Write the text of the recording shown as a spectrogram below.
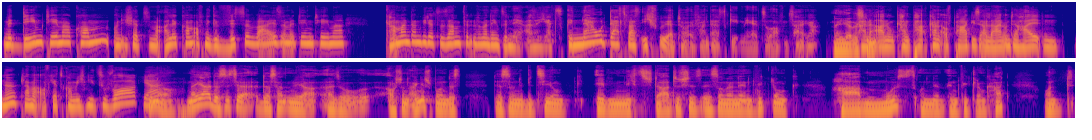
mit dem Thema kommen, und ich schätze mal, alle kommen auf eine gewisse Weise mit dem Thema, kann man dann wieder zusammenfinden, wenn man denkt, so, nee, also jetzt genau das, was ich früher toll fand, das geht mir jetzt so auf den Zeiger. naja, das Keine Ahnung, kann, kann auf Partys allein unterhalten. Ne? Klammer auf, jetzt komme ich nie zu Wort. Ja, Genau. Naja, das ist ja, das hatten wir ja also auch schon angesprochen, dass, dass so eine Beziehung eben nichts Statisches ist, sondern eine Entwicklung haben muss und eine Entwicklung hat. Und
